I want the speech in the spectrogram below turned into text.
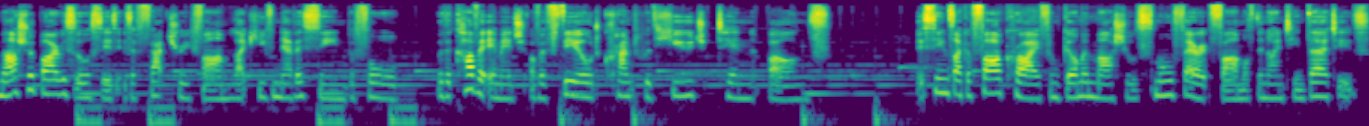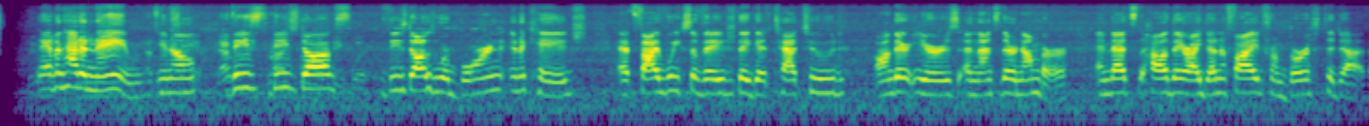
Marshall Bioresources is a factory farm like you've never seen before, with a cover image of a field cramped with huge tin barns. It seems like a far cry from Gilman Marshall's small ferret farm of the 1930s. They haven't had a name, you know. These these dogs these dogs were born in a cage. At 5 weeks of age they get tattooed on their ears and that's their number and that's how they're identified from birth to death.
